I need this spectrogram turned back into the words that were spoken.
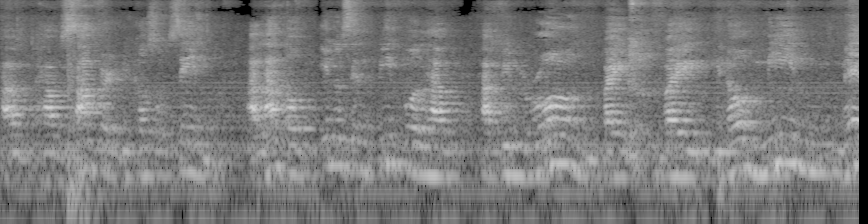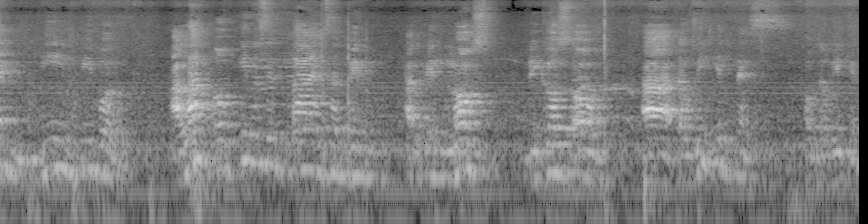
have, have suffered because of sin. A lot of innocent people have, have been wronged by, by, you know, mean men, mean people. A lot of innocent lives have been, have been lost because of uh, the wickedness of the wicked.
